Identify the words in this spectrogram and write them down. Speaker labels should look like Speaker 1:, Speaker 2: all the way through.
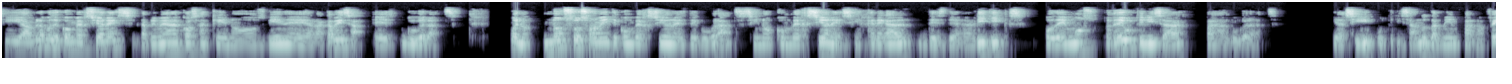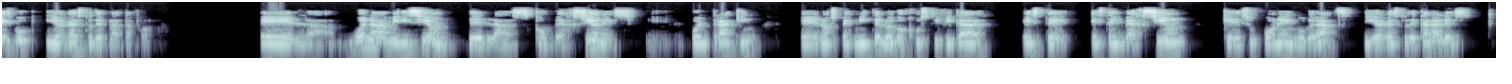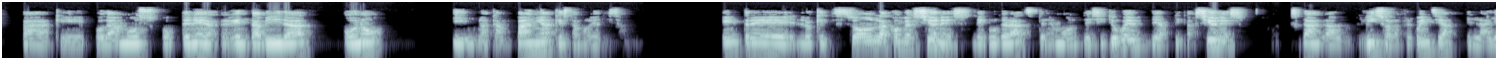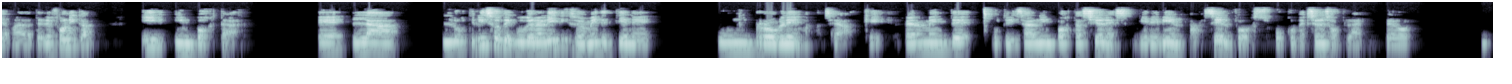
Speaker 1: Si hablamos de conversiones, la primera cosa que nos viene a la cabeza es Google Ads. Bueno, no son solamente conversiones de Google Ads, sino conversiones en general desde Analytics podemos reutilizar para Google Ads. Y así utilizando también para Facebook y el resto de plataformas. Eh, la buena medición de las conversiones y el buen tracking eh, nos permite luego justificar este, esta inversión que supone en Google Ads y el resto de canales para que podamos obtener rentabilidad o no en una campaña que estamos realizando. Entre lo que son las conversiones de Google Ads tenemos de sitio web, de aplicaciones, descarga, utilizo la frecuencia en la llamada telefónica y importar. Eh, la, el utilizo de Google Analytics obviamente tiene un problema, o sea, que realmente utilizar importaciones viene bien para Salesforce o conexiones offline, pero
